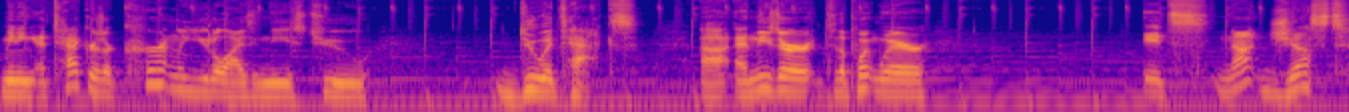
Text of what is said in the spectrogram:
meaning attackers are currently utilizing these to do attacks. Uh, and these are to the point where it's not just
